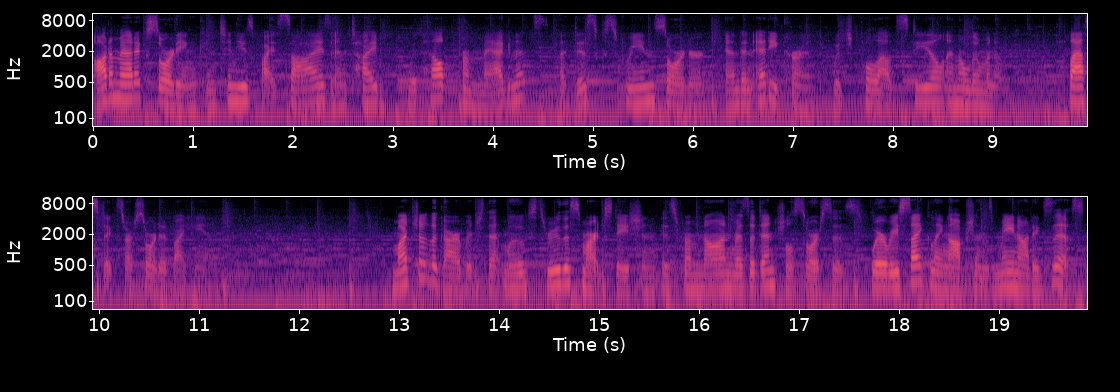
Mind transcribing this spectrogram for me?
Automatic sorting continues by size and type with help from magnets, a disc screen sorter, and an eddy current which pull out steel and aluminum. Plastics are sorted by hand. Much of the garbage that moves through the SMART station is from non-residential sources, where recycling options may not exist,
